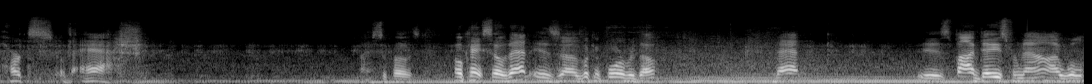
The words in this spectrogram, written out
Hearts of Ash, I suppose. Okay, so that is uh, looking forward though. That is five days from now. I will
